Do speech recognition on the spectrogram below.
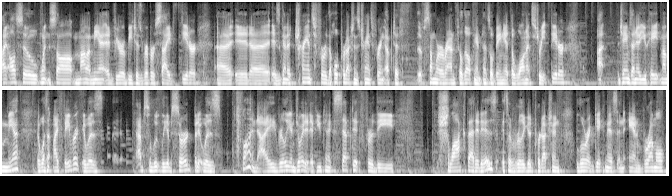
I also went and saw Mamma Mia at Vero Beach's Riverside Theater. Uh, it uh, is going to transfer. The whole production is transferring up to f- somewhere around Philadelphia and Pennsylvania at the Walnut Street Theater. James, I know you hate Mamma Mia. It wasn't my favorite. It was absolutely absurd, but it was fun. I really enjoyed it. If you can accept it for the schlock that it is, it's a really good production. Laura Gycknes and Anne Brummel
